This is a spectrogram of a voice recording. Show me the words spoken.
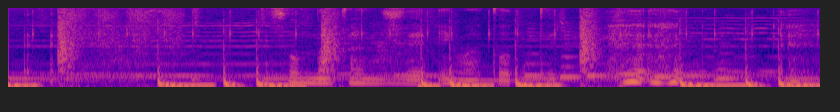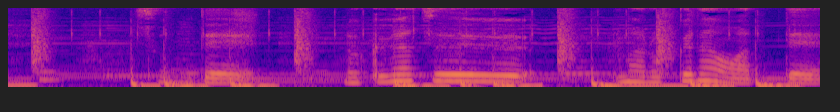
そんな感じで今撮ってる。そうで6月、まあ、ロックダウン終わって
